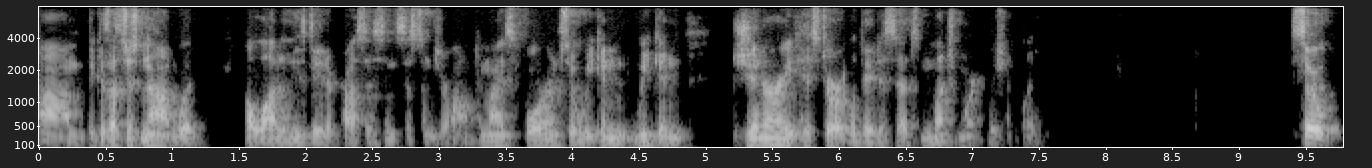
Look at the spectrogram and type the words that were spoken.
Um, because that's just not what a lot of these data processing systems are optimized for. And so we can we can generate historical data sets much more efficiently. So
